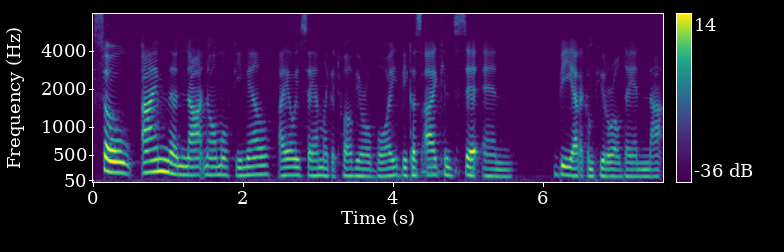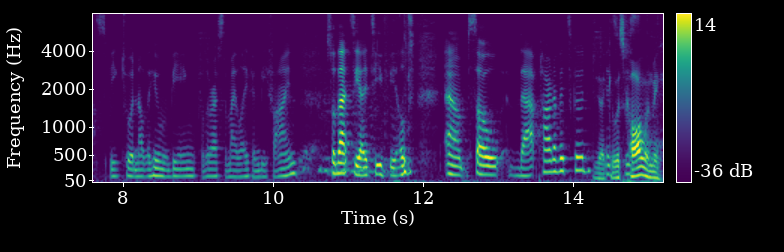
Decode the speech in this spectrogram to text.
So I'm the not normal female. I always say I'm like a 12 year old boy because I can sit and be at a computer all day and not speak to another human being for the rest of my life and be fine. So that's the IT field. Um, so that part of it's good. You're like, It's it was just- calling me.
